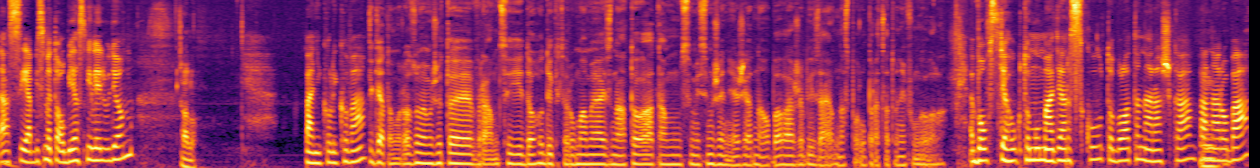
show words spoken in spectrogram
Asi, aby sme to objasnili ľuďom. Áno. Pani Koliková? Tak ja tomu rozumiem, že to je v rámci dohody, ktorú máme aj z NATO a tam si myslím, že nie je žiadna obava, že by zájomná spolupráca tu nefungovala. Vo vzťahu k tomu Maďarsku, to bola tá naražka pána mm, Roba?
